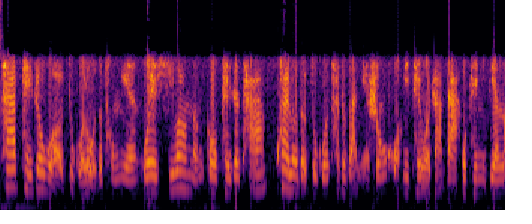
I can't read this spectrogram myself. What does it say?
他陪着我度过了我的童年，我也希望能够陪着他快乐的度过他的晚年生活。你陪我长大，我陪你变老。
